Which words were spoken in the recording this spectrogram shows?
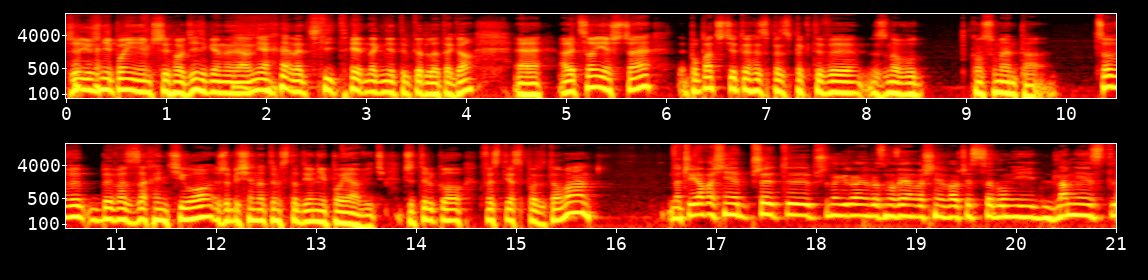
że już nie powinien przychodzić generalnie, ale czyli to jednak nie tylko dlatego. E, ale co jeszcze? Popatrzcie trochę z perspektywy znowu konsumenta. Co by, by was zachęciło, żeby się na tym stadionie pojawić? Czy tylko kwestia sportowa? Znaczy ja właśnie przed, y, przed nagrywaniem rozmawiałem właśnie w aucie z sobą i dla mnie jest, y,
